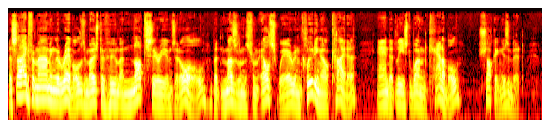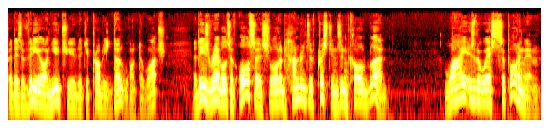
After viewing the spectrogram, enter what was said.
Aside from arming the rebels, most of whom are not Syrians at all, but Muslims from elsewhere, including Al Qaeda, and at least one cannibal, shocking, isn't it? But there's a video on YouTube that you probably don't want to watch. These rebels have also slaughtered hundreds of Christians in cold blood. Why is the West supporting them?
